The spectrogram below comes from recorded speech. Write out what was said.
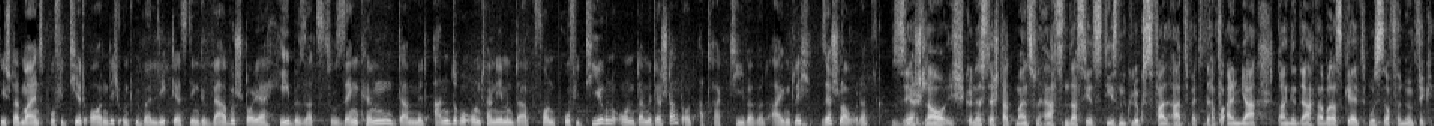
Die Stadt Mainz profitiert ordentlich und überlegt jetzt den Gewerbesteuerhebesatz zu senken, damit andere Unternehmen davon profitieren und damit der Standort attraktiver wird. Eigentlich sehr schlau, oder? Sehr schlau. Ich gönne es der Stadt Mainz von Herzen, dass sie jetzt diesen Glücksfall hat. Ich hätte da vor einem Jahr dran gedacht, aber das Geld muss auch vernünftig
